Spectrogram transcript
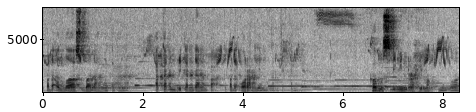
kepada Allah Subhanahu wa taala akan memberikan dampak kepada orang yang mengerjakannya. Kaum muslimin rahimakumullah.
